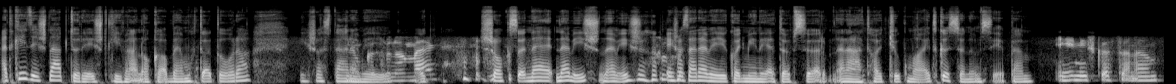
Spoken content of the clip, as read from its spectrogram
Hát kéz és lábtörést kívánok a bemutatóra, és aztán nem reméljük, meg. sokszor, ne, nem is, nem is, és aztán reméljük, hogy minél többször láthatjuk majd. Köszönöm szépen. Én is köszönöm.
